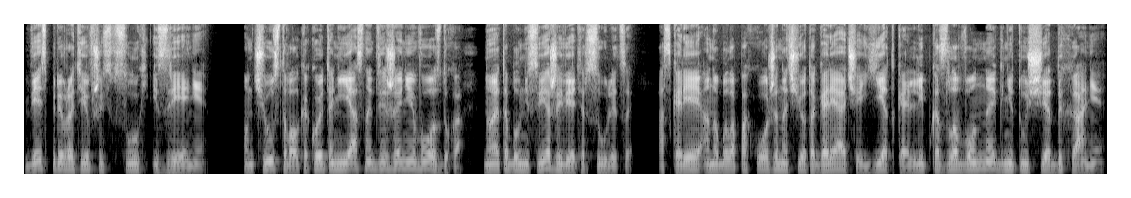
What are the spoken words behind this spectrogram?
весь превратившись в слух и зрение. Он чувствовал какое-то неясное движение воздуха, но это был не свежий ветер с улицы, а скорее оно было похоже на чье-то горячее, едкое, липко-зловонное гнетущее дыхание.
